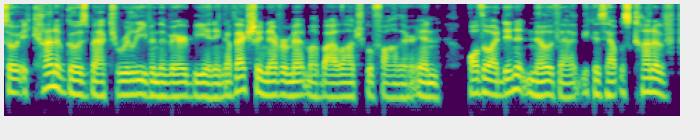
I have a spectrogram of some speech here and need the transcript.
so it kind of goes back to really even the very beginning. I've actually never met my biological father and although i didn't know that because that was kind of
